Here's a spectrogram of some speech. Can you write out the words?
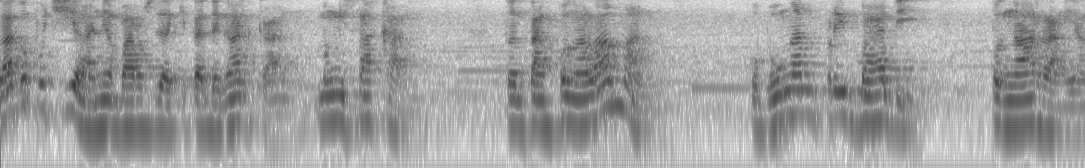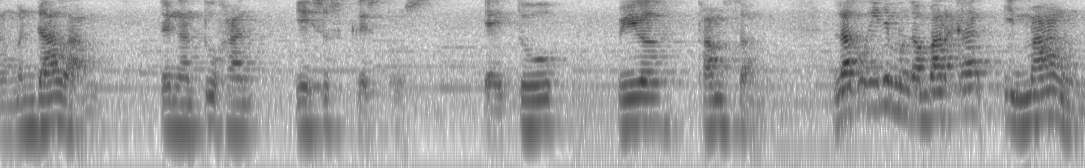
Lagu pujian yang baru saja kita dengarkan mengisahkan tentang pengalaman hubungan pribadi pengarang yang mendalam dengan Tuhan Yesus Kristus, yaitu Will Thompson. Lagu ini menggambarkan iman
